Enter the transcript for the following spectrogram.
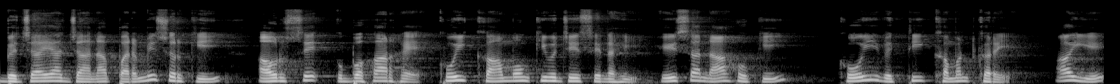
बचाया जाना परमेश्वर की और उसे उपहार है। कोई कामों की वजह से नहीं। ऐसा ना हो कि कोई व्यक्ति खमंड करे। आइए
